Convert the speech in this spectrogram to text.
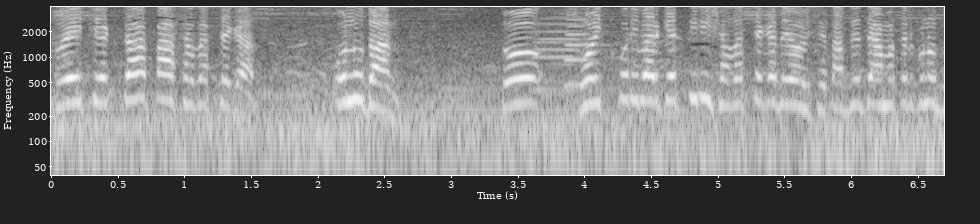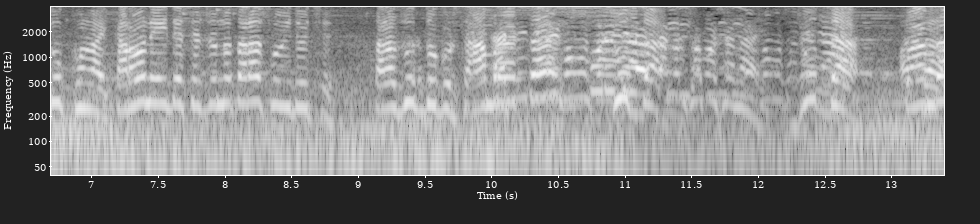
তো এই চেকটা পাঁচ হাজার টাকার অনুদান। তো শহীদ পরিবারকে তিরিশ হাজার টাকা দেওয়া হয়েছে তাদের আমাদের কোনো দুঃখ নাই। কারণ এই দেশের জন্য তারা শহীদ হয়েছে তারা যুদ্ধ করছে। আমরা একটা যোদ্ধা যোদ্ধা। তো আমরা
